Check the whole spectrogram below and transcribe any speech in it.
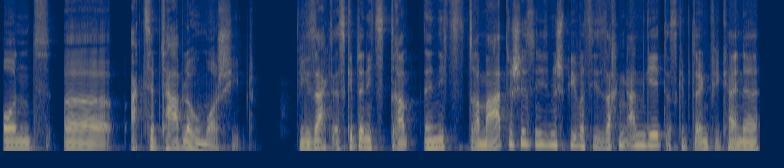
und äh, akzeptabler Humor schiebt. Wie gesagt, es gibt ja nichts, Dra äh, nichts Dramatisches in diesem Spiel, was die Sachen angeht. Es gibt irgendwie keine,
